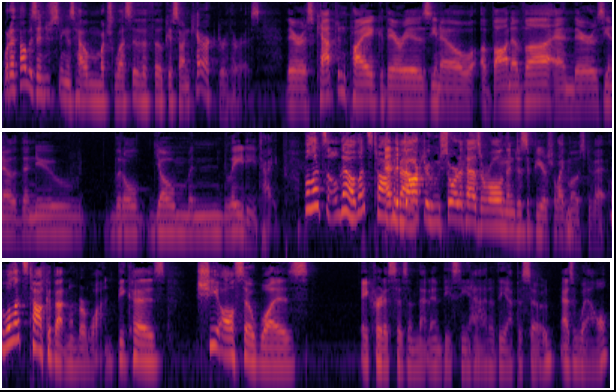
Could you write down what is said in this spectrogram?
what I thought was interesting is how much less of a focus on character there is. There is Captain Pike, there is you know Ivanova, and there's you know the new little yeoman lady type, Well, let's no, let's talk and the Doctor who sort of has a role and then disappears for like most of it. Well, let's talk about number one because she also was a criticism that NBC had of the episode as well,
